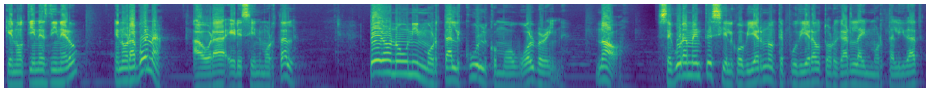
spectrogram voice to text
¿Que no tienes dinero? Enhorabuena, ahora eres inmortal. Pero no un inmortal cool como Wolverine. No, seguramente si el gobierno te pudiera otorgar la inmortalidad,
